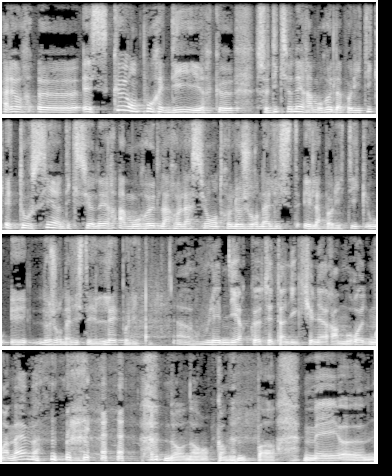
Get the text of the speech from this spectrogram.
Alors, euh, est-ce qu'on pourrait dire que ce dictionnaire amoureux de la politique est aussi un dictionnaire amoureux de la relation entre le journaliste et la politique, et le journaliste journalistes et les politiques. Euh, vous voulez me dire que c'est un dictionnaire amoureux de moi-même? Non, non, quand même pas. Mais euh,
